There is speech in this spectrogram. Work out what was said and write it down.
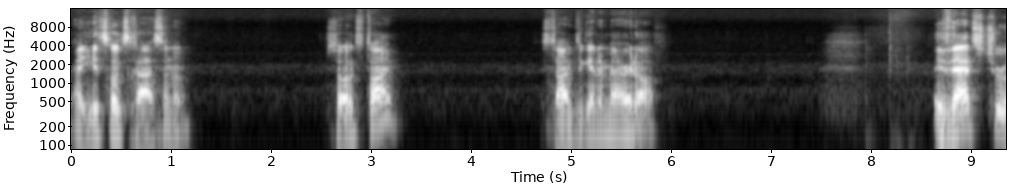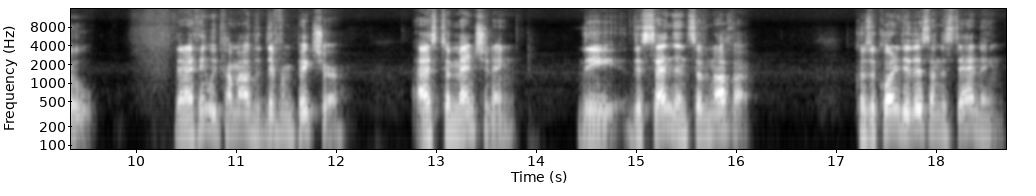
And Yitzchak's chasana. So it's time. It's time to get him married off. If that's true, then I think we come out with a different picture as to mentioning the descendants of Nachar. Because according to this understanding,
